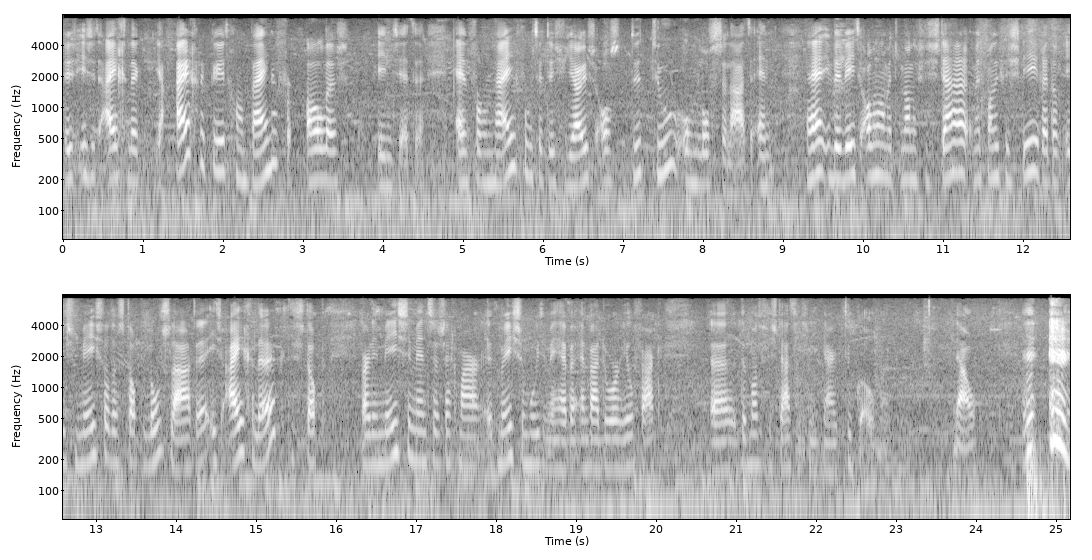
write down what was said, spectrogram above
dus is het eigenlijk, ja, eigenlijk kun je het gewoon bijna voor alles inzetten. En voor mij voelt het dus juist als de tool om los te laten. En hè, we weten allemaal met, met manifesteren, dan is meestal de stap loslaten, is eigenlijk de stap waar de meeste mensen zeg maar, het meeste moeite mee hebben. En waardoor heel vaak uh, de manifestaties niet naar toe komen. Nou,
